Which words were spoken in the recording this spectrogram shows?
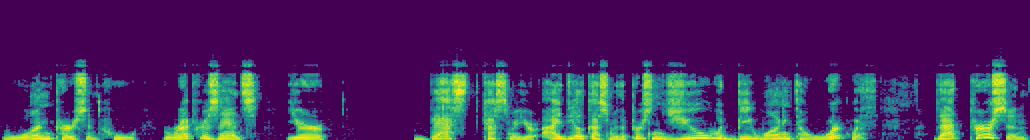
one person who represents your best customer your ideal customer the person you would be wanting to work with. That person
